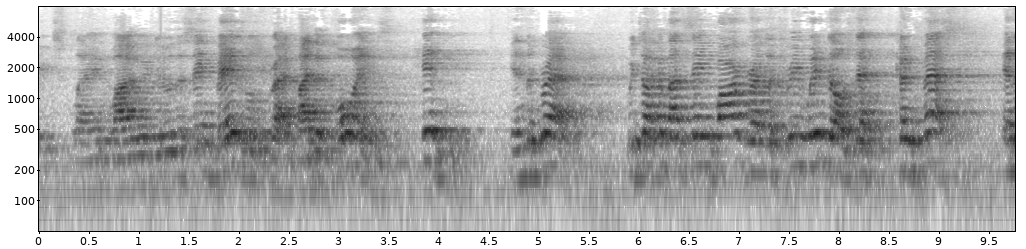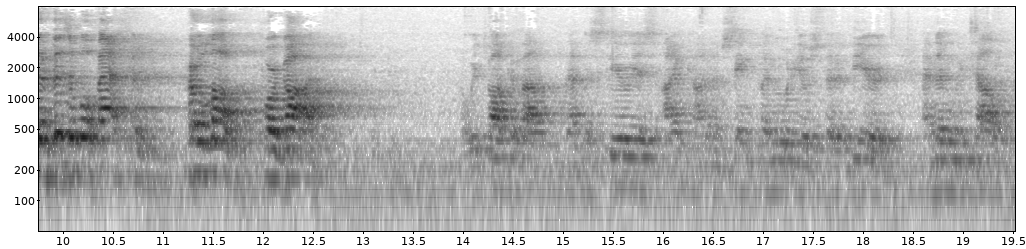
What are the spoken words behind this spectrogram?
We explain why we do the St. Basil's bread by the coins hidden in the bread. We talk about St. Barbara and the three windows that confessed in a visible fashion her love for God. We talk about that mysterious icon of St. Phanourios that appeared, and then we tell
